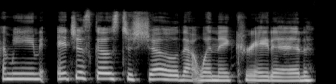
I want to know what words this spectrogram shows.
I mean, it just goes to show that when they created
